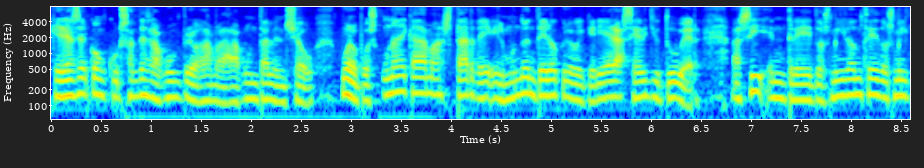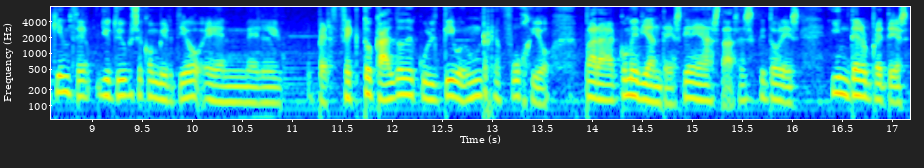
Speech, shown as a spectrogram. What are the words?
Quería ser concursantes de algún programa, de algún talent show. Bueno, pues una década más tarde, el mundo entero que lo que quería era ser youtuber. Así, entre 2011 y 2015, YouTube se convirtió en el perfecto caldo de cultivo, en un refugio para comediantes, cineastas, escritores, intérpretes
